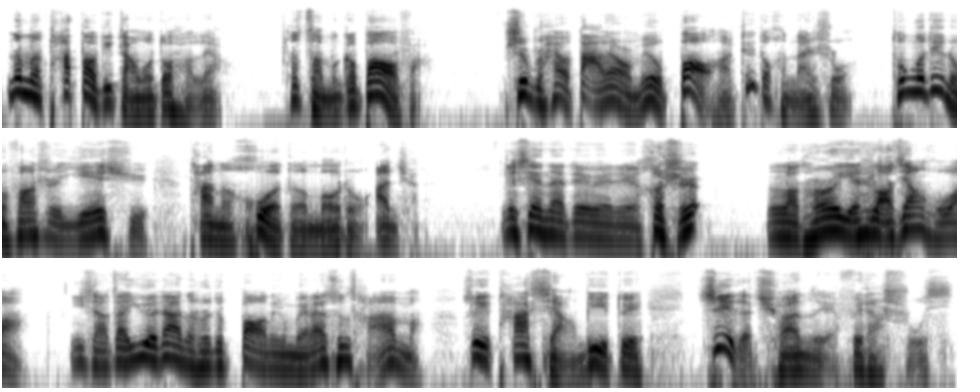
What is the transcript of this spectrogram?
那么他到底掌握多少料？他怎么个报法？是不是还有大料没有报啊？这都很难说。通过这种方式，也许他能获得某种安全。那现在这位这个赫什老头也是老江湖啊，你想在越战的时候就报那个美莱村惨案嘛，所以他想必对这个圈子也非常熟悉，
